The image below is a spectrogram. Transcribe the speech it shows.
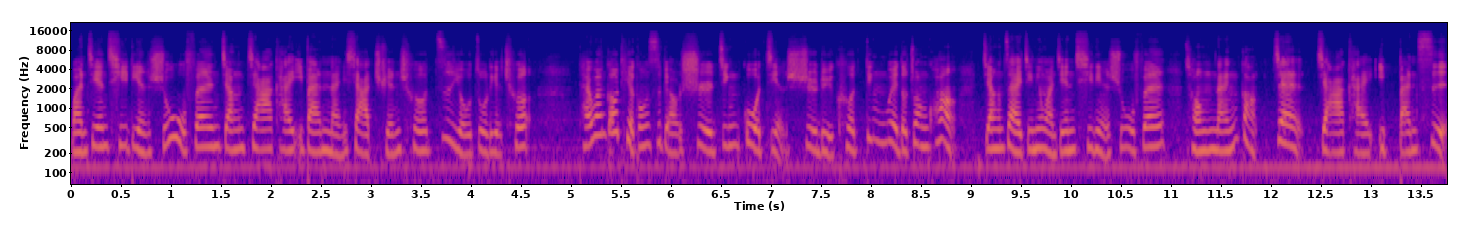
晚间七点十五分将加开一班南下全车自由坐列车。台湾高铁公司表示，经过检视旅客定位的状况，将在今天晚间七点十五分从南港站加开一班次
